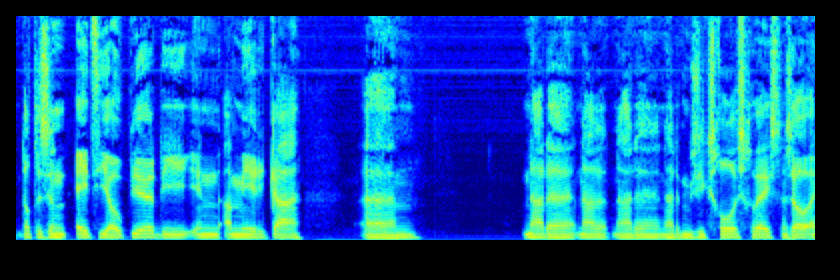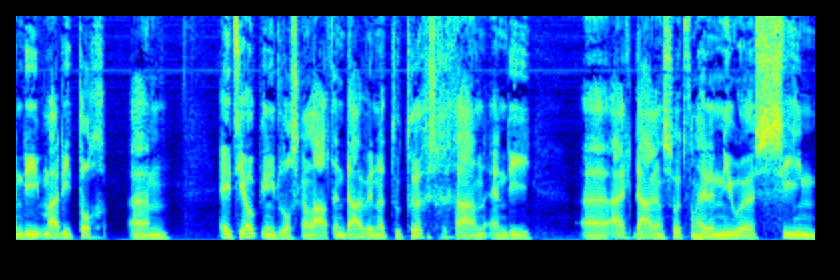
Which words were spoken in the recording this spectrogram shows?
dat is een Ethiopiër die in Amerika... ehm, naar de, naar, de, naar, de, naar de muziekschool is geweest en zo. En die, maar die toch ehm, Ethiopië niet los kan laten. En daar weer naartoe terug is gegaan. En die eh, eigenlijk daar een soort van hele nieuwe scene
